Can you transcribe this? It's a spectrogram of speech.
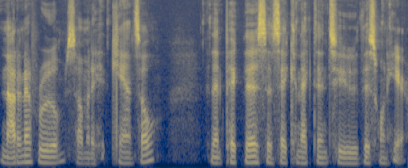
not enough room. So I'm going to hit cancel and then pick this and say connect into this one here.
